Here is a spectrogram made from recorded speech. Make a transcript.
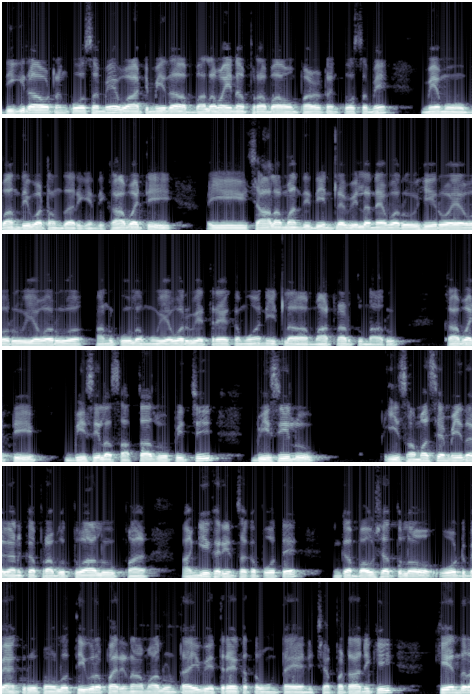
దిగి రావటం కోసమే వాటి మీద బలమైన ప్రభావం పడటం కోసమే మేము బంద్ ఇవ్వటం జరిగింది. కాబట్టి ఈ చాలామంది దీంట్లో విలన్ ఎవరు హీరో ఎవరు ఎవరు అనుకూలము ఎవరు వ్యతిరేకము అని ఇట్లా మాట్లాడుతున్నారు. కాబట్టి బీసీల సత్తా చూపించి బీసీలు ఈ సమస్య మీద కనుక ప్రభుత్వాలు ప అంగీకరించకపోతే ఇంకా భవిష్యత్తులో ఓటు బ్యాంక్ రూపంలో తీవ్ర పరిణామాలు ఉంటాయి వ్యతిరేకత ఉంటాయని చెప్పడానికి కేంద్ర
